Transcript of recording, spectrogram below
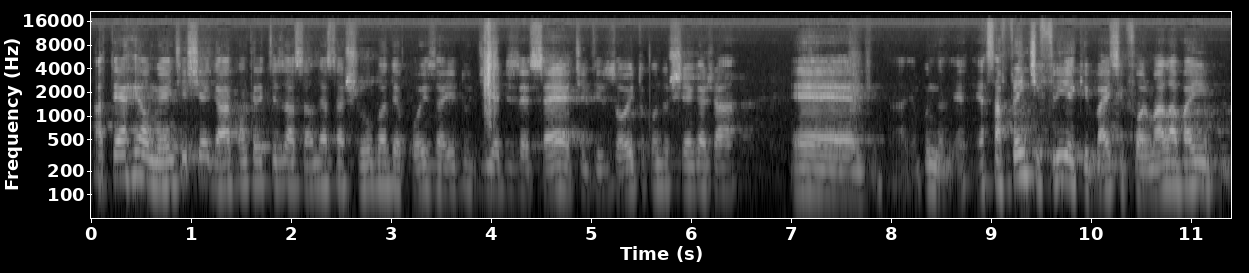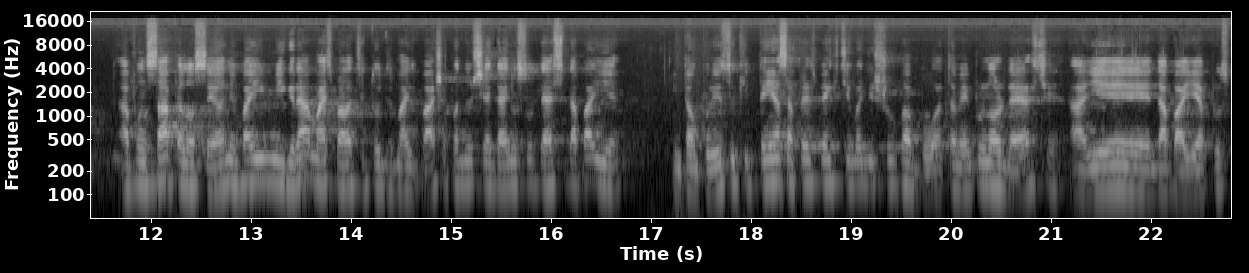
até realmente chegar à concretização dessa chuva depois aí do dia 17, 18, quando chega já é, essa frente fria que vai se formar, ela vai avançar pelo oceano e vai migrar mais para latitudes mais baixas quando chegar no sudeste da Bahia. Então, por isso que tem essa perspectiva de chuva boa também para o nordeste, aí da Bahia pros,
